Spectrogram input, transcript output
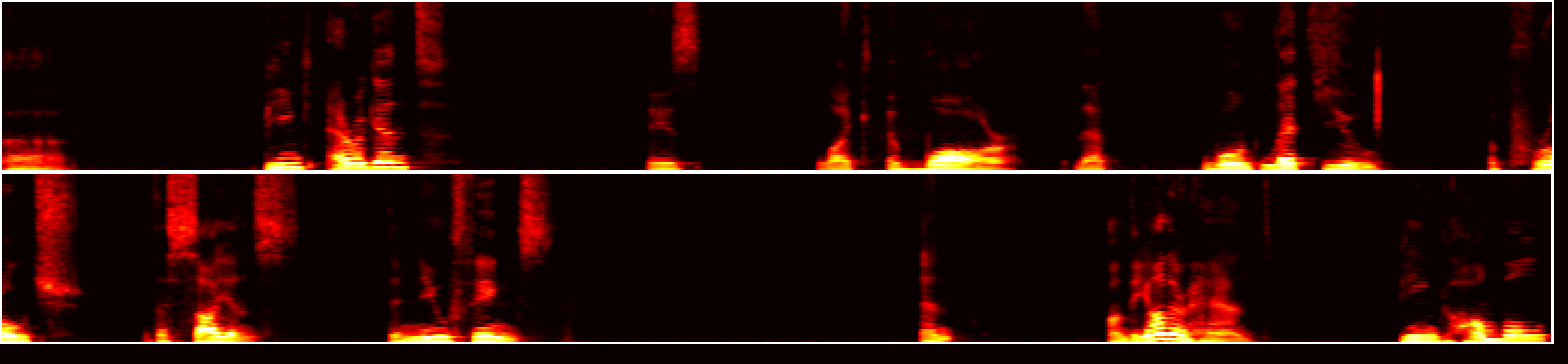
uh, being arrogant is like a bar that won't let you approach the science, the new things. And on the other hand, being humble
